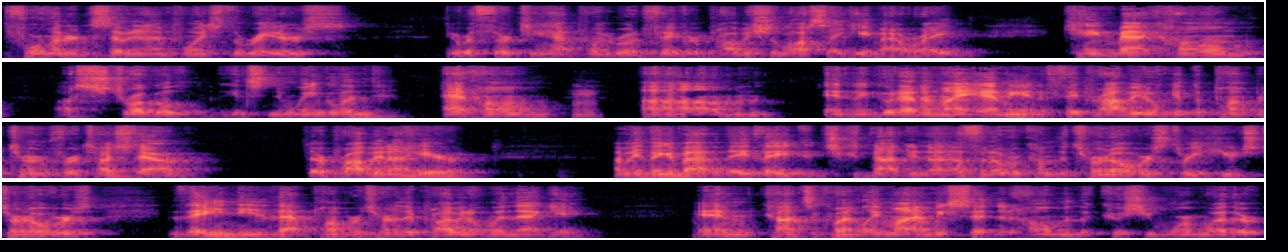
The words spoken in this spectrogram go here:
479 points to the Raiders. They were 13 half point road favorite. Probably should have lost that game outright. Came back home, a struggle against New England at home. Hmm. Um, and then go down to Miami. And if they probably don't get the punt return for a touchdown, they're probably not here. I mean, think about it. They they could not do nothing, overcome the turnovers, three huge turnovers. They needed that punt return. They probably don't win that game. And consequently, Miami's sitting at home in the cushy, warm weather,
